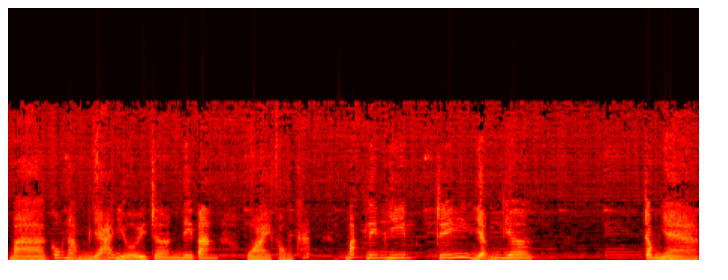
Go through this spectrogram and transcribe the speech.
mà cô nằm giả dưỡi trên đi văn ngoài phòng khách mắt liêm diêm, trí dẫn dơ. Trong nhà,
